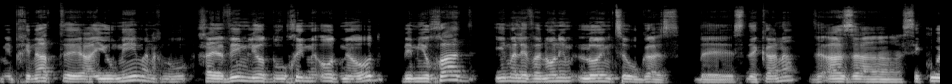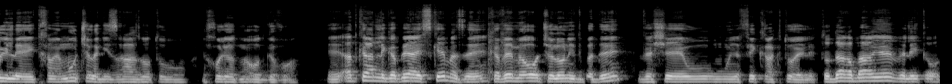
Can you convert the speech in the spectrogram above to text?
מבחינת אה, האיומים אנחנו חייבים להיות דרוכים מאוד מאוד, במיוחד אם הלבנונים לא ימצאו גז בשדה קאנה, ואז הסיכוי להתחממות של הגזרה הזאת הוא יכול להיות מאוד גבוה. אה, עד כאן לגבי ההסכם הזה, מקווה מאוד שלא נתבדה ושהוא יפיק רק תועלת. תודה רבה אריה ולהתראות.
